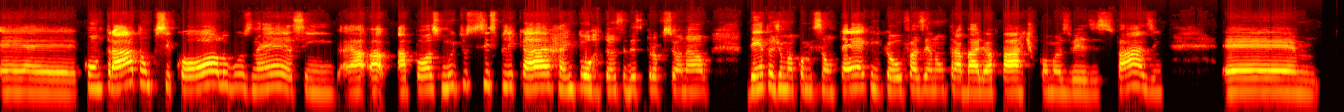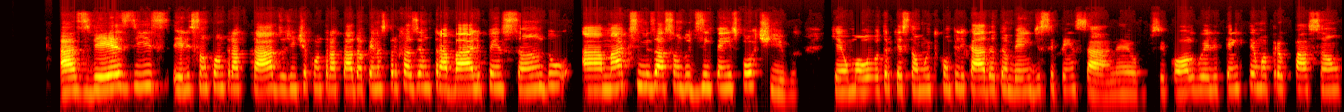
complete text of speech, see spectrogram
é, contratam psicólogos, né? assim, a, a, após muito se explicar a importância desse profissional dentro de uma comissão técnica ou fazendo um trabalho à parte, como às vezes fazem. É, às vezes eles são contratados, a gente é contratado apenas para fazer um trabalho pensando a maximização do desempenho esportivo, que é uma outra questão muito complicada também de se pensar, né? O psicólogo ele tem que ter uma preocupação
